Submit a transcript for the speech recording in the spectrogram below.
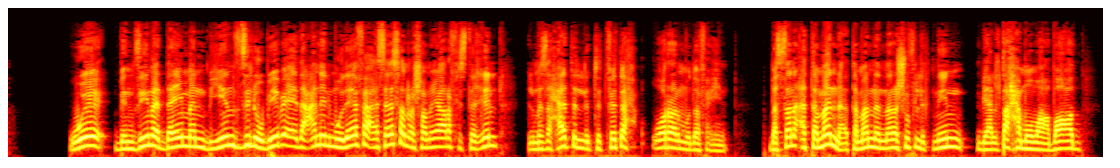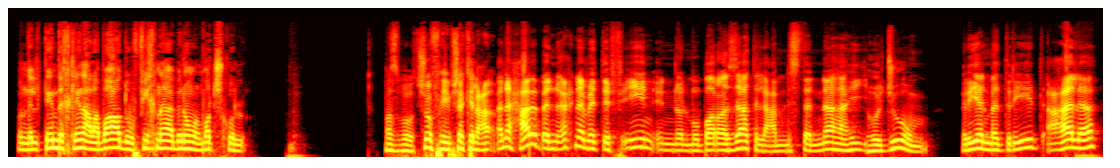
وبنزيما دايما بينزل وبيبعد عن المدافع أساسا عشان يعرف يستغل المساحات اللي بتتفتح ورا المدافعين. بس أنا أتمنى أتمنى إن أنا أشوف الاثنين بيلتحموا مع بعض. وإن الاثنين داخلين على بعض وفي خناقة بينهم الماتش كله. مزبوط شوف هي بشكل عام أنا حابب إنه إحنا متفقين إنه المبارزات اللي عم نستناها هي هجوم ريال مدريد على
